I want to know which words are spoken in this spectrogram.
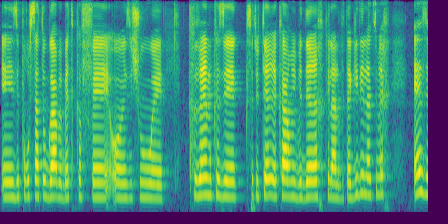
איזה פרוסת עוגה בבית קפה, או איזשהו אה, קרם כזה קצת יותר יקר מבדרך כלל, ותגידי לעצמך, איזה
